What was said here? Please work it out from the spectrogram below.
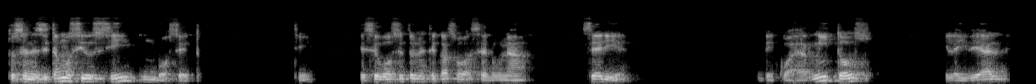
Entonces necesitamos sí o sí un boceto. ¿sí? Ese boceto en este caso va a ser una serie de cuadernitos la ideal,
